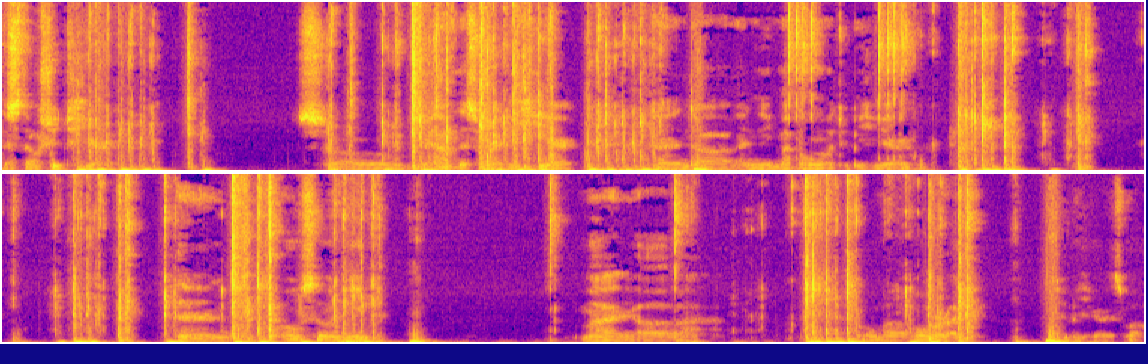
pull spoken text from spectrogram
the style sheet here. So we have this already here, and uh, I need my Bulma to be here. And I also need my uh, Bulma override to be here as well.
